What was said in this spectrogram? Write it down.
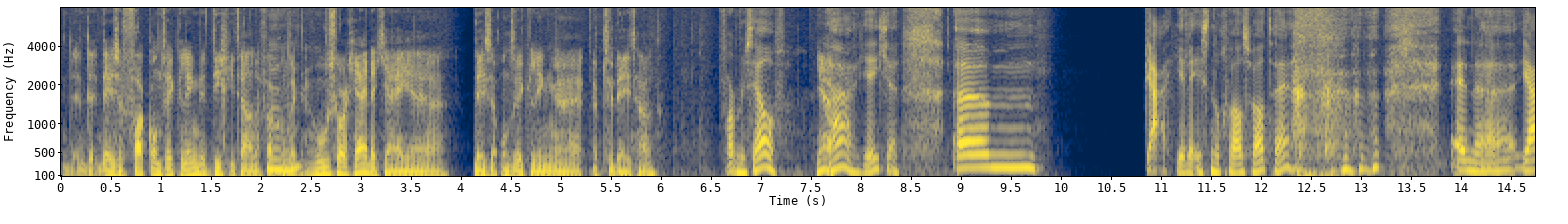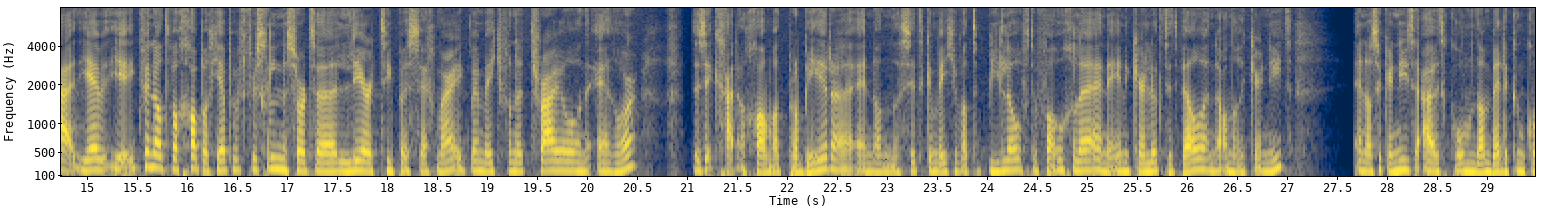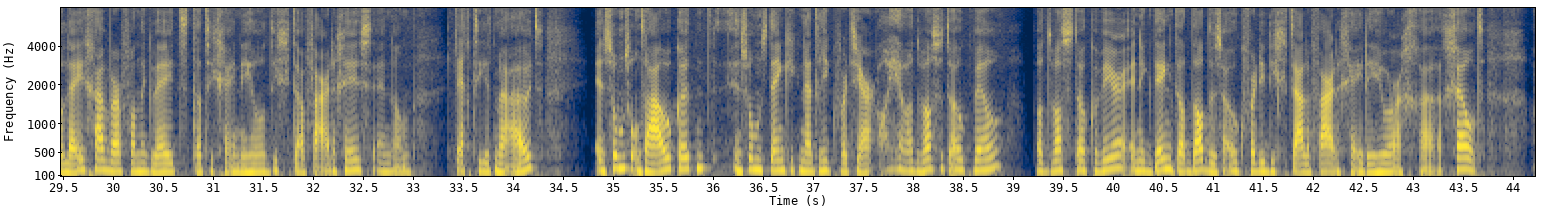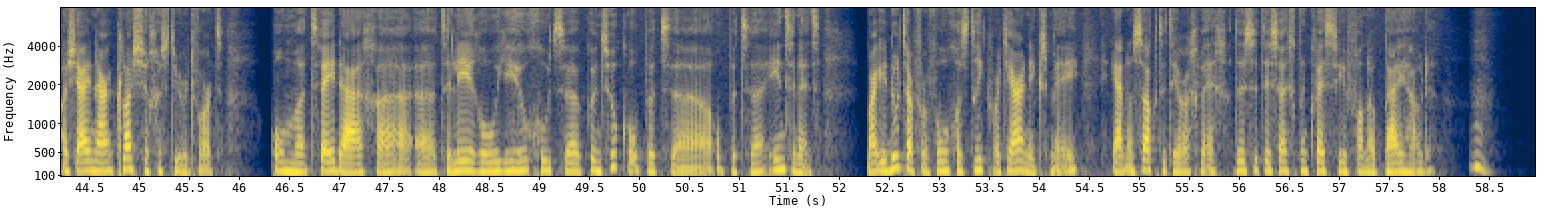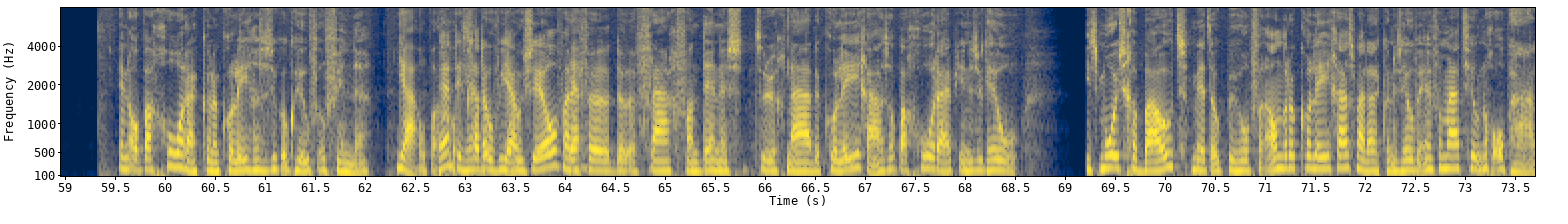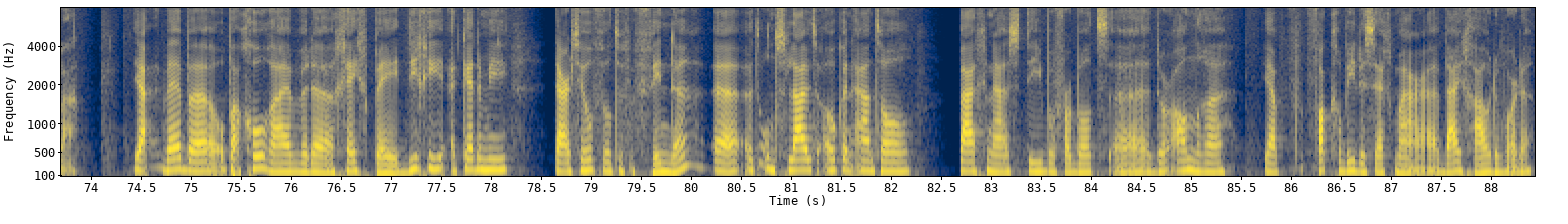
de, deze vakontwikkeling, de digitale vakontwikkeling, mm -hmm. hoe zorg jij dat jij deze ontwikkeling up-to-date houdt? Voor mezelf. Ja, ja jeetje. Um, ja, je leest nog wel eens wat, hè? en uh, ja, je, je, ik vind dat wel grappig. Je hebt verschillende soorten leertypes, zeg maar. Ik ben een beetje van de trial and error. Dus ik ga dan gewoon wat proberen. En dan zit ik een beetje wat te pielen of te vogelen. En de ene keer lukt het wel en de andere keer niet. En als ik er niet uitkom, dan bel ik een collega waarvan ik weet dat diegene heel digitaal vaardig is. En dan legt hij het me uit. En soms onthoud ik het. En soms denk ik na drie kwart jaar, oh ja, wat was het ook wel? Wat was het ook alweer? En ik denk dat dat dus ook voor die digitale vaardigheden heel erg uh, geldt. Als jij naar een klasje gestuurd wordt om uh, twee dagen uh, te leren hoe je heel goed kunt zoeken op het, op het internet. Maar je doet daar vervolgens drie kwart jaar niks mee. Ja, dan zakt het heel erg weg. Dus het is echt een kwestie van ook bijhouden. Hm. En op Agora kunnen collega's natuurlijk ook heel veel vinden. Ja, op Agora. Ja, dit gaat over jouzelf. Maar even de vraag van Dennis terug naar de collega's. Op Agora heb je natuurlijk heel iets moois gebouwd met ook behulp van andere collega's. Maar daar kunnen ze heel veel informatie ook nog ophalen. Ja, we hebben op Agora hebben we de GGP Digi Academy. Daar is heel veel te vinden. Uh, het ontsluit ook een aantal pagina's die bijvoorbeeld uh, door andere ja, vakgebieden zeg maar, uh, bijgehouden worden.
